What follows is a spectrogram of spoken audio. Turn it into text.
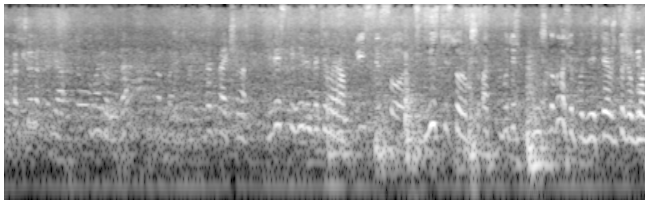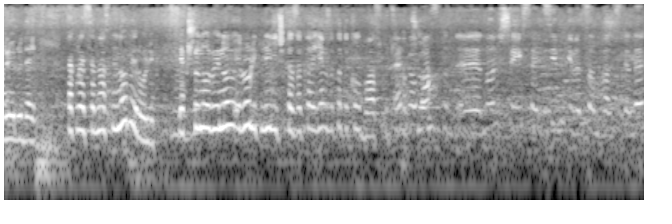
то копчена, то я, то варена, так? Запечена. 200 гривень за кілограм. 240. 240. Що, А ж мені сказала, що по 200, я вже теж обманюю людей. Так, Леся, в нас не новий ролик. Якщо новий, новий ролик, Лілічка, зака... як закати колбаску? цю копчену? Колбаска е, 067 921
